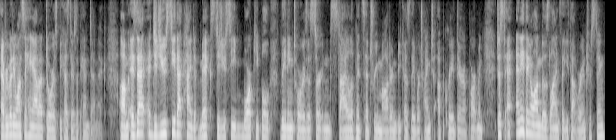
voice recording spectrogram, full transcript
everybody wants to hang out outdoors because there's a pandemic. Um, is that did you see that kind of mix? Did you see more people leaning towards a certain style of mid-century modern because they were trying to upgrade their apartment? Just anything along those lines that you thought were interesting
